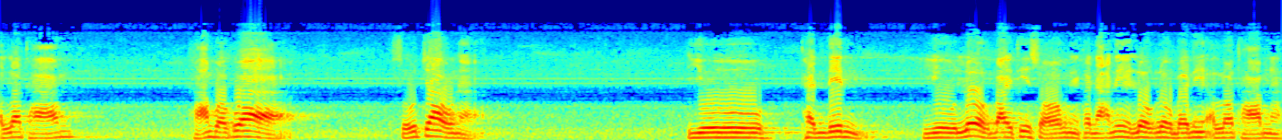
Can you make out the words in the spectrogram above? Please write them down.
อัลลอฮ์ถาม ถามบอกว่าสูเจ้านะ่ะอยู่แผ่นดิน อยู่โลกใบที่สองนี่ขณะนี้โลกโลกใบนี้อัลลอฮ์ถามนะ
